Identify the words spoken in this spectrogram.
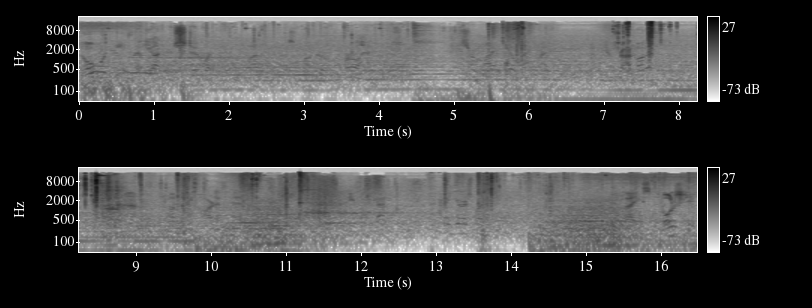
No one really understood what the mother was mother of pearl handlers. This reminded me of my grandmother. Your grandmother? Ah, she must have been hard as hell. People like that. I bet yours was Likes bullshit.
